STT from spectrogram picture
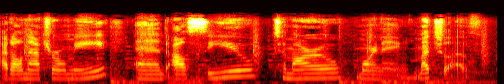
at All Natural Me, and I'll see you tomorrow morning. Much love.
